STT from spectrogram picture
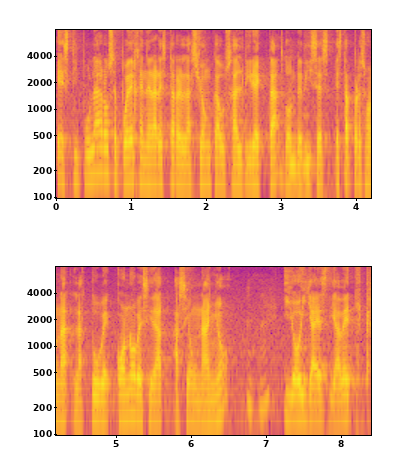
estipular o se puede generar esta relación causal directa donde dices, esta persona la tuve con obesidad hace un año y hoy ya es diabética.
